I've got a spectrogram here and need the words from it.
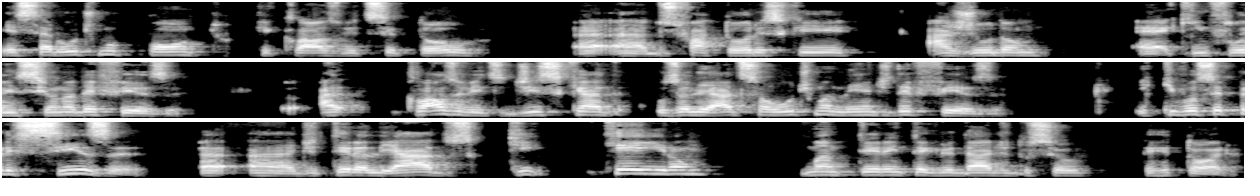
esse era o último ponto que Clausewitz citou uh, uh, dos fatores que ajudam, uh, que influenciam na defesa. A, Clausewitz disse que a, os aliados são a última linha de defesa e que você precisa de ter aliados que queiram manter a integridade do seu território.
